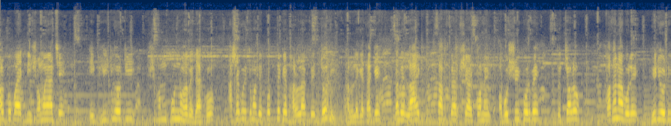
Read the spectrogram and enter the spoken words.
অল্প কয়েকদিন সময় আছে। এই ভিডিওটি সম্পূর্ণভাবে দেখো। আশা করি তোমাদের প্রত্যেকে ভালো লাগবে। যদি ভালো লেগে থাকে, তবে লাইক সাবস্ক্রাইব শেয়ার কমেন্ট অবশ্যই করবে। তো চলো, কথা না বলে ভিডিওটি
